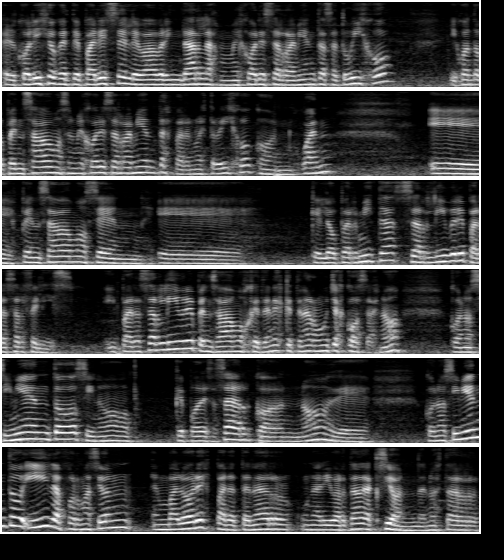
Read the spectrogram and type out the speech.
el colegio que te parece le va a brindar las mejores herramientas a tu hijo. Y cuando pensábamos en mejores herramientas para nuestro hijo, con Juan, eh, pensábamos en eh, que lo permita ser libre para ser feliz. Y para ser libre pensábamos que tenés que tener muchas cosas, ¿no? Conocimientos, y no qué podés hacer con, ¿no? De conocimiento y la formación en valores para tener una libertad de acción, de no estar,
